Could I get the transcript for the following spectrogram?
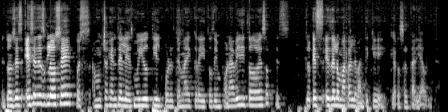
Entonces, ese desglose, pues a mucha gente le es muy útil por el tema de créditos de Infonavit y todo eso, pues creo que es, es de lo más relevante que, que resaltaría ahorita.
